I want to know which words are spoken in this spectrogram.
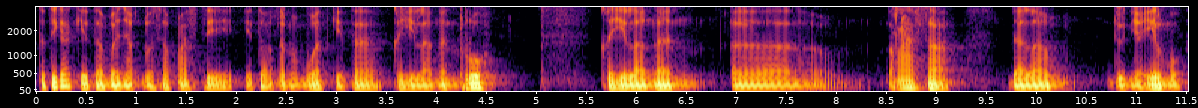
Ketika kita banyak dosa pasti itu akan membuat kita kehilangan ruh, kehilangan eh, rasa dalam dunia ilmu.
